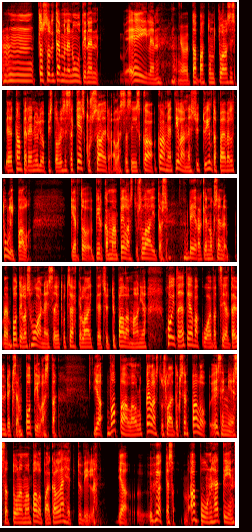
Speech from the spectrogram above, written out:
Mm, Tuossa oli tämmöinen uutinen eilen tapahtunut tuolla siis Tampereen yliopistollisessa keskussairaalassa. Siis ka- kaamea tilanne syttyi iltapäivällä tulipalo, kertoo Pirkanmaan pelastuslaitos. B-rakennuksen potilashuoneissa jotkut sähkölaitteet syttyi palamaan ja hoitajat evakuoivat sieltä yhdeksän potilasta. Ja vapaalla ollut pelastuslaitoksen paloesimies sattui olemaan palopaikan lähettyvillä. Ja hyökkäsi apuun hätiin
